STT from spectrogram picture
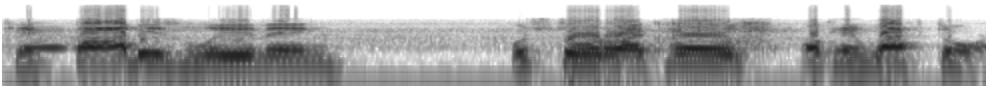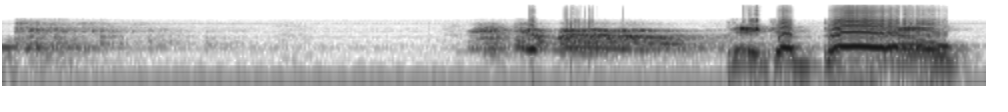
Okay, Bobby's leaving. Which door do I close? Okay, left door. Peekaboo! Peekaboo!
